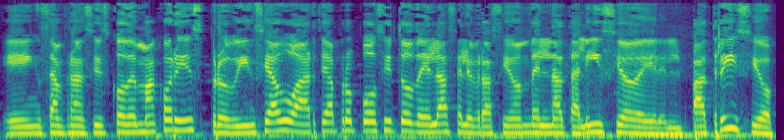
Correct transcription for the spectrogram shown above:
en San Francisco de Macorís, provincia Duarte, a propósito de la celebración del natalicio del patricio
